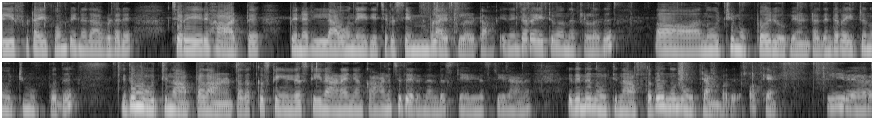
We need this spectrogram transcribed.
ലീഫ് ടൈപ്പും പിന്നെ അത് അവിടെ ഒരു ചെറിയൊരു ഹാർട്ട് പിന്നെ ഒരു ലവ് സിമ്പിൾ ആയിട്ടുള്ളത് കേട്ടോ ഇതിന്റെ റേറ്റ് വന്നിട്ടുള്ളത് നൂറ്റി മുപ്പത് രൂപയാണ് കേട്ടോ ഇതിന്റെ റേറ്റ് നൂറ്റി മുപ്പത് ഇത് നൂറ്റി നാൽപ്പതാണ് കേട്ടോ അതൊക്കെ സ്റ്റെയിൻലെസ് സ്റ്റീലാണ് ഞാൻ കാണിച്ചു തരുന്നുണ്ട്. സ്റ്റെയിൻലെസ് സ്റ്റീലാണ് ഇതിന്റെ നൂറ്റി നാൽപ്പത് ഇന്ന് നൂറ്റമ്പത്. ഓക്കെ ഇനി വേറെ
